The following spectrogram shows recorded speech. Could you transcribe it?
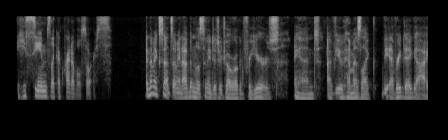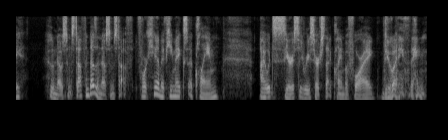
he seems like a credible source. And that makes sense. I mean, I've been listening to Joe Rogan for years, and I view him as like the everyday guy who knows some stuff and doesn't know some stuff. For him, if he makes a claim, I would seriously research that claim before I do anything.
